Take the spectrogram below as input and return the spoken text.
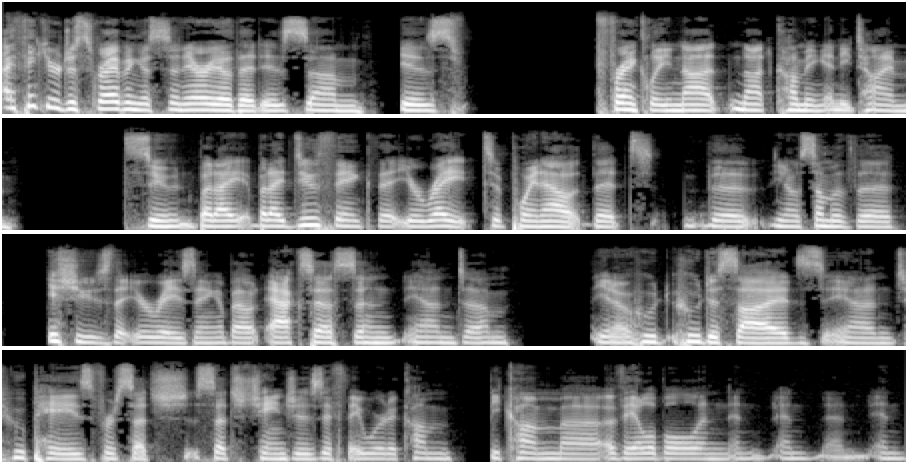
I think you're describing a scenario that is um, is frankly not not coming anytime soon. But I but I do think that you're right to point out that the you know some of the issues that you're raising about access and and um, you know who who decides and who pays for such such changes if they were to come become uh, available and, and and and and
